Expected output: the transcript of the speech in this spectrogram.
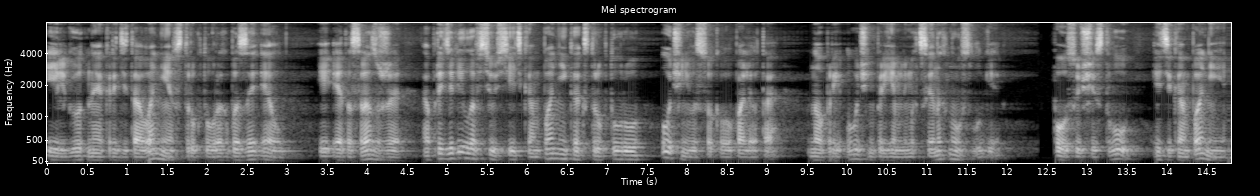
и льготное кредитование в структурах БЗЛ, и это сразу же – определила всю сеть компаний как структуру очень высокого полета, но при очень приемлемых ценах на услуги. По существу, эти компании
